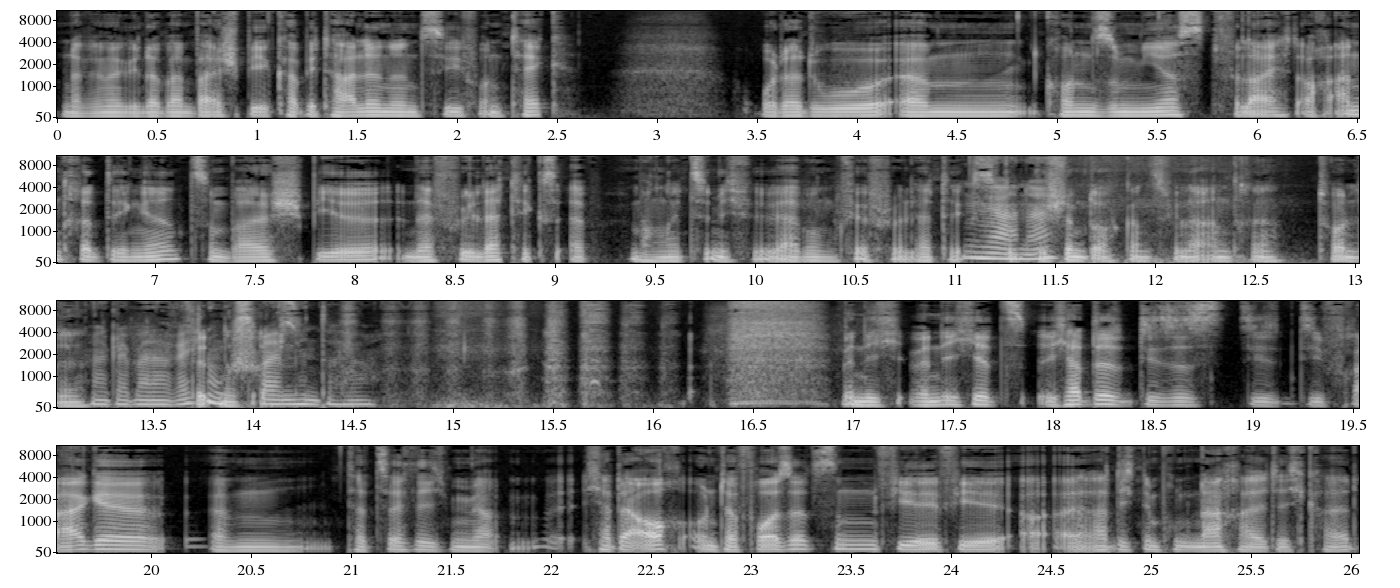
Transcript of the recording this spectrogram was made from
Und da wären wir wieder beim Beispiel kapitalintensiv und Tech. Oder du ähm, konsumierst vielleicht auch andere Dinge, zum Beispiel in der Freeletics-App. Machen wir ziemlich viel Werbung für Freeletics. Ja, es gibt ne? bestimmt auch ganz viele andere tolle. Ja, gleich bei einer Rechnung schreiben hinterher. wenn ich, wenn ich jetzt, ich hatte dieses, die, die Frage ähm, tatsächlich, mir, ich hatte auch unter Vorsätzen viel, viel, äh, hatte ich den Punkt Nachhaltigkeit.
